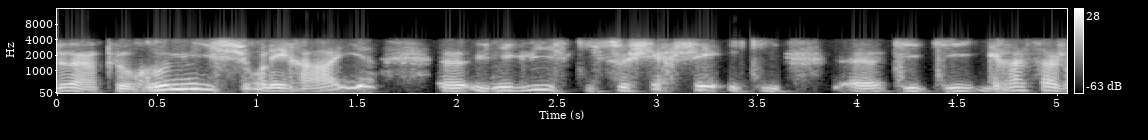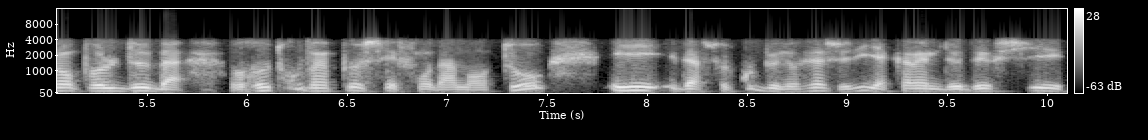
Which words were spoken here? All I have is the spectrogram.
a un peu remis sur les rails, euh, une Église qui se cherchait et qui, qui, qui, grâce à Jean-Paul II, bah, retrouve un peu ses fondamentaux. Et d'un seul coup, Benoît XVI se dit, il y a quand même des dossiers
